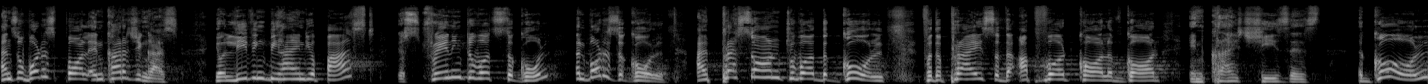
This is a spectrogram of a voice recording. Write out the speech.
And so, what is Paul encouraging us? You're leaving behind your past, you're straining towards the goal. And what is the goal? I press on toward the goal for the price of the upward call of God in Christ Jesus. The goal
